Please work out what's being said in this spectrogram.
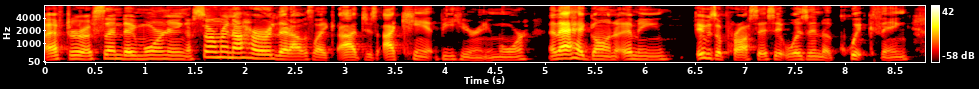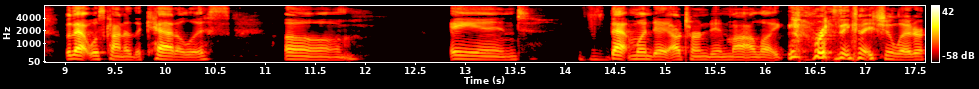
after a Sunday morning, a sermon I heard that I was like, I just I can't be here anymore. And that had gone, I mean, it was a process. It wasn't a quick thing, but that was kind of the catalyst. Um and that Monday I turned in my like resignation letter.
